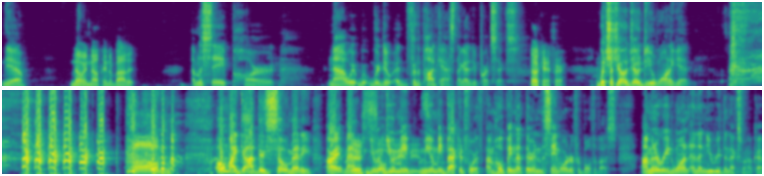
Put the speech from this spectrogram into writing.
Yeah. knowing nothing about it. I'm gonna say part. Nah, we're we're, we're doing for the podcast. I gotta do part six. Okay, fair. Which JoJo do you want to get? Um, Oh my God, there's so many. All right, Matt, There's you so you me many of these. you me back and forth. I'm hoping that they're in the same order for both of us. I'm gonna read one and then you read the next one. Okay.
